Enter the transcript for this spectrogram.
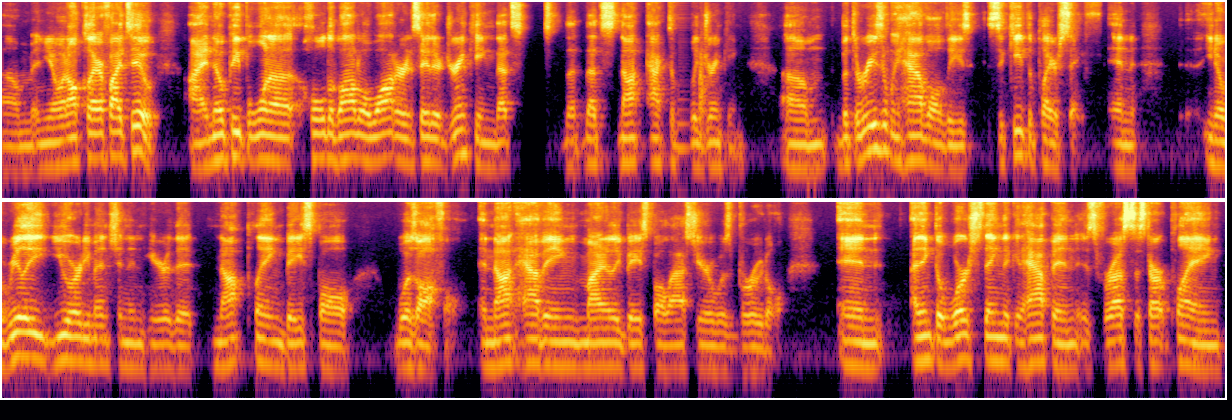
Um, and you know, and I'll clarify too. I know people want to hold a bottle of water and say they're drinking. That's that, that's not actively drinking. Um, but the reason we have all these is to keep the players safe. And, you know, really, you already mentioned in here that not playing baseball was awful and not having minor league baseball last year was brutal. And I think the worst thing that could happen is for us to start playing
